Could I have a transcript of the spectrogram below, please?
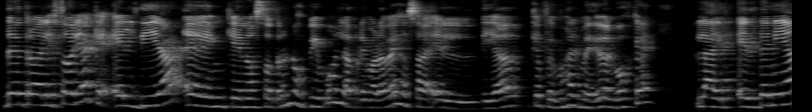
Dentro de la historia, que el día en que nosotros nos vimos la primera vez, o sea, el día que fuimos al medio del bosque, like, él tenía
